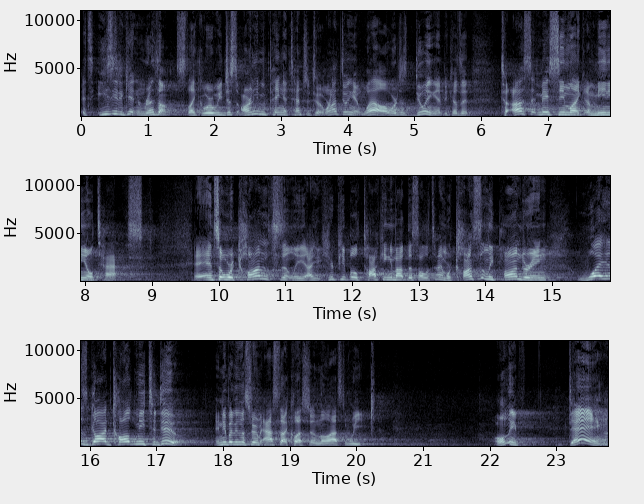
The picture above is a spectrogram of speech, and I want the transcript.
It's easy to get in rhythms, like where we just aren't even paying attention to it. We're not doing it well, we're just doing it because it, to us, it may seem like a menial task. And so we're constantly, I hear people talking about this all the time, we're constantly pondering what has God called me to do? Anybody in this room asked that question in the last week? Only, dang.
